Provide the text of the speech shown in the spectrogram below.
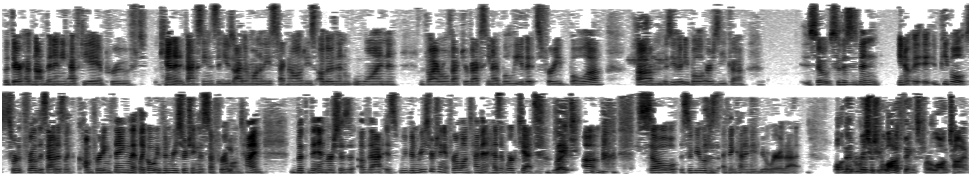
but there have not been any FDA approved candidate vaccines that use either one of these technologies other than one viral vector vaccine. I believe it's for Ebola. Um, it's either Ebola or Zika. So, so this has been, you know, it, it, people sort of throw this out as like a comforting thing that like, oh, we've been researching this stuff for a long time. But the inverse of that is we've been researching it for a long time and it hasn't worked yet. Right. Um, so, so people just, I think kind of need to be aware of that. Well, and they've been researching a lot of things for a long time.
